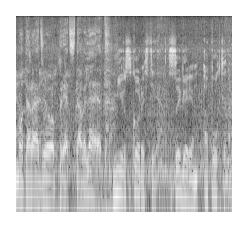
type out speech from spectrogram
Моторадио представляет Мир скорости с Игорем Апухтиным.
